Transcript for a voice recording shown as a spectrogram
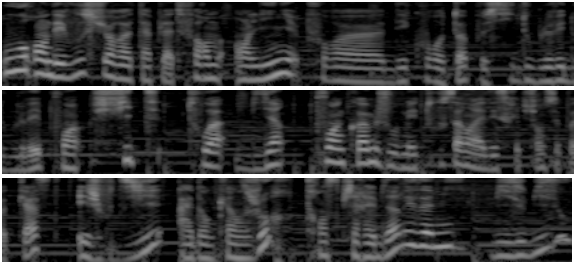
ou rendez-vous sur ta plateforme en ligne pour euh, des cours au top aussi, www.fittoibien.com. Je vous mets tout ça dans la description de ce podcast. Et je vous dis à dans 15 jours. Transpirez bien les amis. Bisous bisous.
